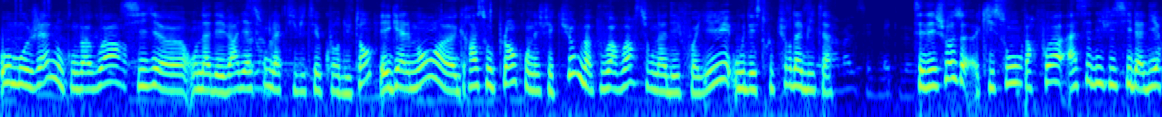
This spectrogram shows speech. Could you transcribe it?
homogène, donc on va voir si euh, on a des variations de l'activité au cours du temps. Également, euh, grâce aux plans qu'on effectue, on va pouvoir voir si on a des foyers ou des structures d'habitat. C'est des choses qui sont parfois assez difficiles à lire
